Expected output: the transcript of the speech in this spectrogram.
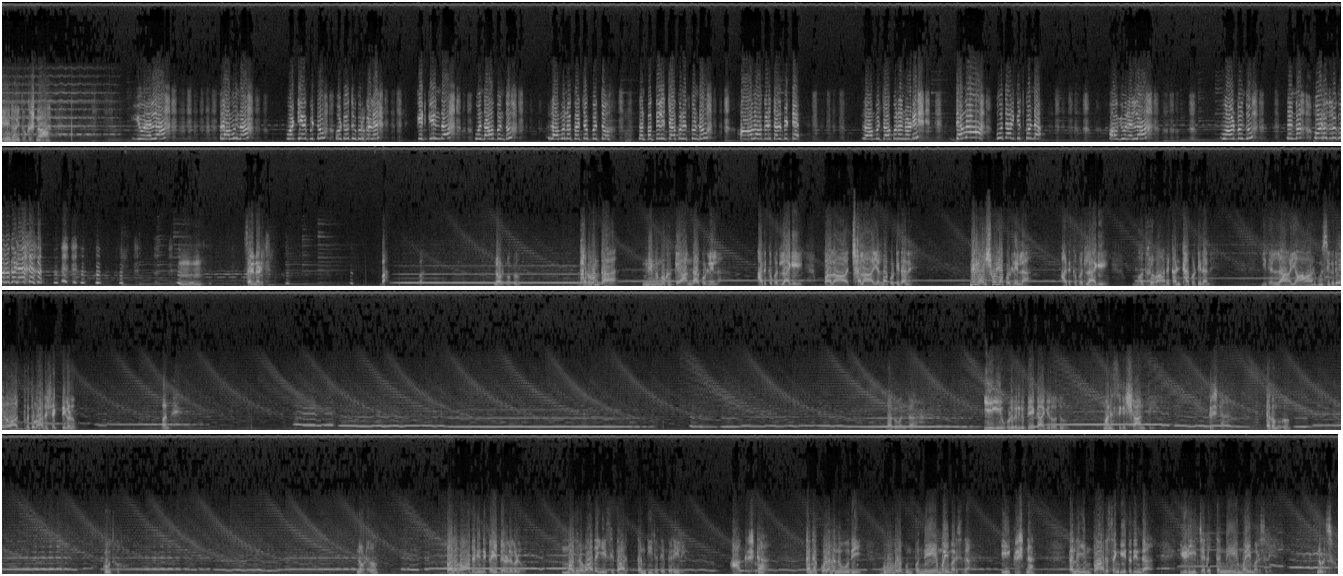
ಏನಾಯ್ತು ಕೃಷ್ಣ ಇವರೆಲ್ಲ ಕೊಡ್ಲಿಲ್ಲ. ಅದಕ್ಕೆ ಬದಲಾಗಿ ಬಲ, ಛಲ ಎಲ್ಲ ಕೊಟ್ಟಿದ್ದಾನೆ. ನಿನಗೆ ಐಶ್ವರ್ಯ ಕೊಡ್ಲಿಲ್ಲ. ಅದಕ್ಕೆ ಬದಲಾಗಿ ಮಧುರವಾದ ಕಂಠ ಕೊಟ್ಟಿದ್ದಾನೆ. ಇದೆಲ್ಲ ಯಾರಿಗೂ ಸಿಗದೇ ಇರೋ ಅದ್ಭುತವಾದ ಶಕ್ತಿಗಳು. ಬಂದೆ. ಭಗವಂತ ಈಗ ಈ ಹುಡುಗನಿಗೆ ಬೇಕಾಗಿರೋದು ಮನಸ್ಸಿಗೆ ಶಾಂತಿ. ಕೃಷ್ಣ, ತಗೋ ಮಗು. ಕೂತ್ಕೋ. ನೋಡು, ಬಲವಾದ ನಿನ್ನ ಕೈ ಬೆರಳುಗಳು ಮಧುರವಾದ ಈ ಸಿತಾರ್ ತಂತಿ ಜೊತೆ ಬೆರೆಯಲಿ ಆ ಕೃಷ್ಣ ತನ್ನ ಕೊಳಲನ್ನು ಊದಿ ಗೋಗಳ ಗುಂಪನ್ನೇ ಮೈಮರೆಸಿದ. ಈ ಕೃಷ್ಣ ತನ್ನ ಇಂಪಾದ ಸಂಗೀತದಿಂದ ಇಡೀ ಜಗತ್ತನ್ನೇ ಮೈಮರೆಸಲಿ. ನುಡಿಸು.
